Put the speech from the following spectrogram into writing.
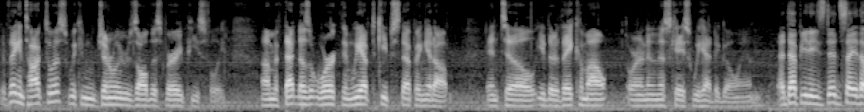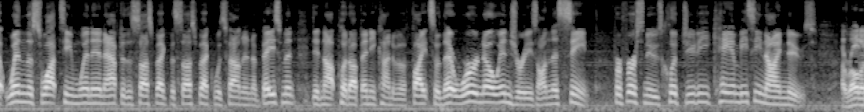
If they can talk to us, we can generally resolve this very peacefully. Um, if that doesn't work, then we have to keep stepping it up until either they come out or in this case, we had to go in. And deputies did say that when the SWAT team went in after the suspect, the suspect was found in a basement, did not put up any kind of a fight, so there were no injuries on this scene. For First News, Cliff Judy, KMBC 9 News. A Roland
